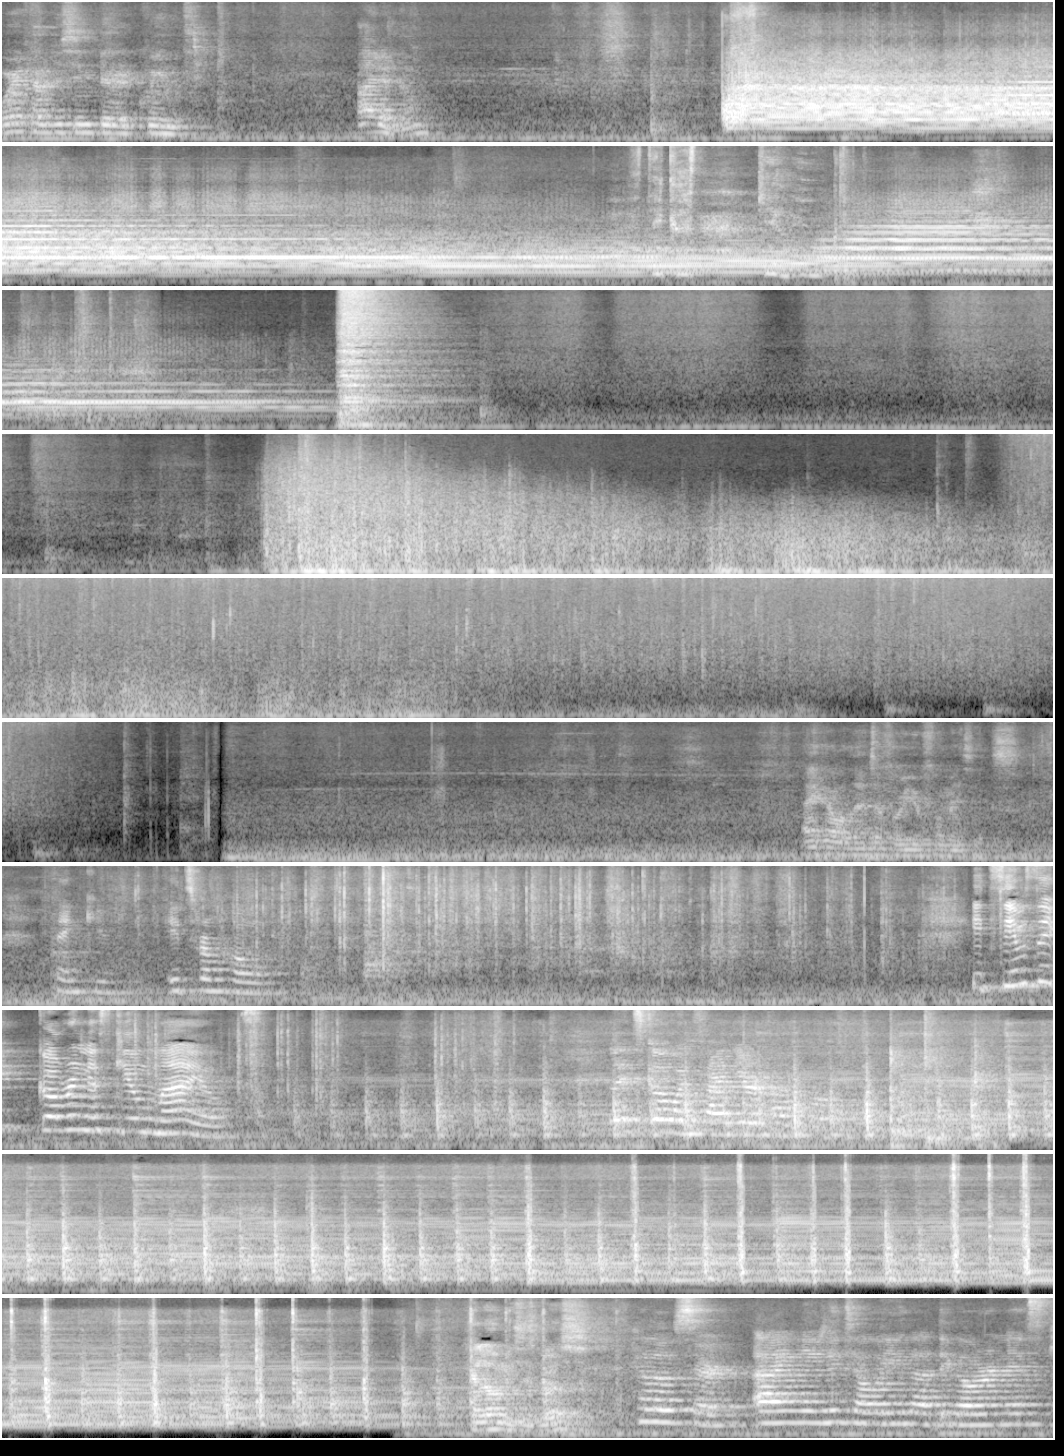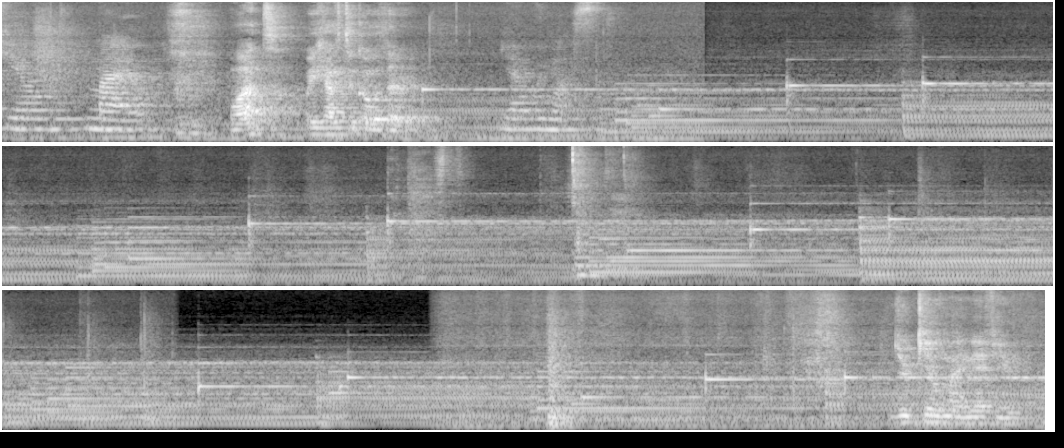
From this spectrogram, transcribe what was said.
Where have you seen Peter Quint? I don't know. I have a letter for you from Essex. Thank you. It's from home. It seems like governess killed Miles. Let's go and find your uncle. Hello, Mrs. Grose. Hello, sir. I need to tell you that the governess killed Miles. What? We have to go there. Yeah, we must. You killed my nephew.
